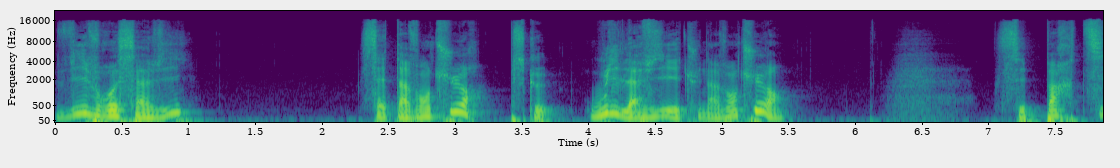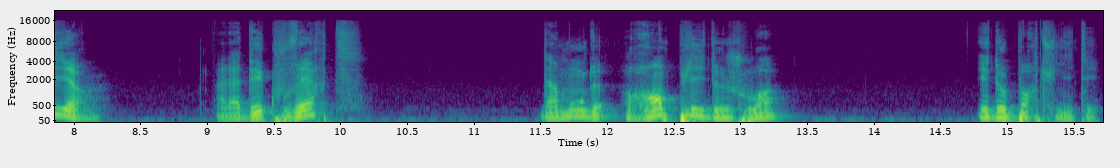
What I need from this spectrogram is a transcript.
vivre sa vie, cette aventure, parce que oui, la vie est une aventure, c'est partir à la découverte d'un monde rempli de joie et d'opportunités.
